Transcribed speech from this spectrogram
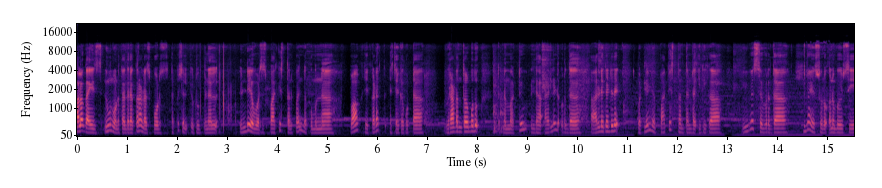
ಹಲೋ ಗೈಸ್, ನೀವು ನೋಡ್ತಾ ಇದ್ದೀರಾ Kannada sports official YouTube channel India versus Pakistan ಪಂದ್ಯಕ್ಕೂ ಮುನ್ನ ಪಾಕ್ಗೆ ಖಡಕ್ ಎಚ್ಚರಿಕೆ ಕೊಟ್ಟ ವಿರಾಟ್ ಅಂತ ಹೇಳ್ಬೋದು ನಮ್ಮ ಟೀಮ್ ಇಂಡಿಯಾ ಐರ್ಲೆಂಡ್ ವಿರುದ್ಧ ಆಲ್ರೆಡಿ ಗೆದ್ದಿದೆ. ಬಟ್ ನಿನ್ನೆ ಪಾಕಿಸ್ತಾನ ತಂಡ ಇದೀಗ ಯು ಎಸ್ ವಿರುದ್ಧ ಹೀನಾಯ ಸೋಲು ಅನುಭವಿಸಿ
